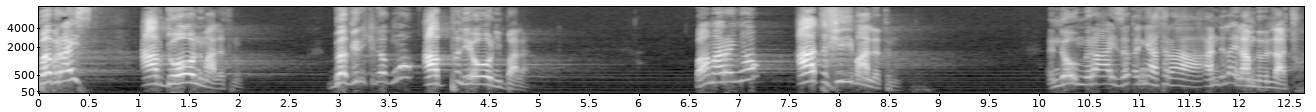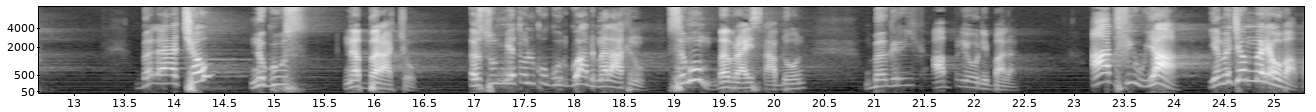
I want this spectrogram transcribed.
በብራይስጥ አብዶን ማለት ነው። በግሪክ ደግሞ አጵሊዮን ይባላል። በአማርኛው አጥፊ ማለት ነው። እንደውም ራእይ ዘጠኝ አስራ አንድ ላይ ላንብብላችሁ። በላያቸው ንጉሥ ነበራቸው፣ እርሱም የጥልቁ ጉድጓድ መልአክ ነው። ስሙም በዕብራይስጥ አብዶን በግሪክ አጵሊዮን ይባላል። አጥፊው ያ የመጀመሪያው እባብ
